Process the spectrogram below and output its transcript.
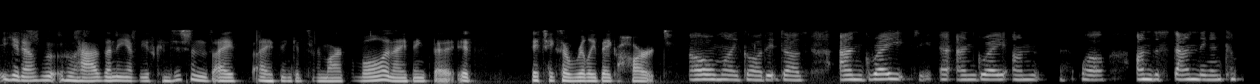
you know, who, who has any of these conditions, I I think it's remarkable, and I think that it's it takes a really big heart. Oh my God, it does, and great, and great, un, well, understanding and com-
